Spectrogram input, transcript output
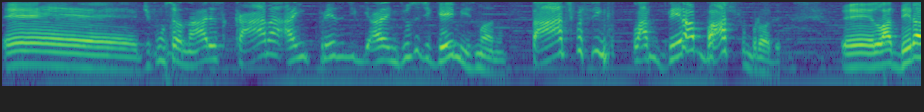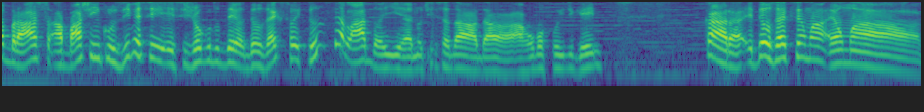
é, de funcionários. Cara, a empresa de a indústria de games, mano, tá, tipo assim, ladeira abaixo, brother. É, ladeira abaixo, abaixo, inclusive esse, esse jogo do Deus Ex foi cancelado aí, a notícia da, da arroba Fluid Game. Cara, Deus Ex é uma, é uma.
